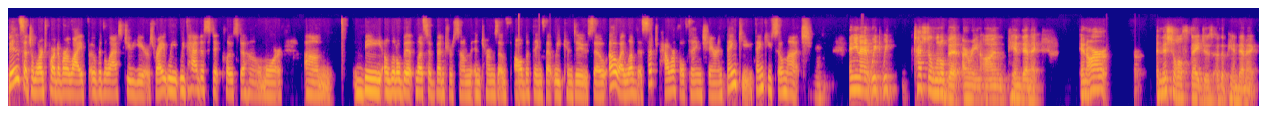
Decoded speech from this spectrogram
been such a large part of our life over the last two years, right? We, we've had to stick close to home or, um, be a little bit less adventuresome in terms of all the things that we can do. So, oh, I love this. Such powerful thing, Sharon. Thank you. Thank you so much. And you know, we we touched a little bit, Irene, on pandemic. In our initial stages of the pandemic,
